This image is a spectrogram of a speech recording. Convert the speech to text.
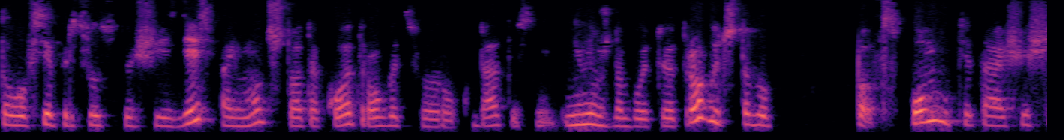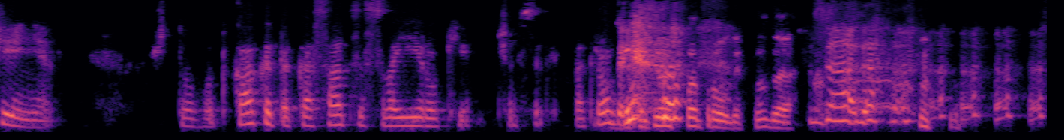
то все присутствующие здесь поймут, что такое трогать свою руку. Да? То есть не нужно будет ее трогать, чтобы вспомнить это ощущение что вот как это касаться своей руки. Сейчас это потрогали. Хотелось потрогать, ну да. Да, да.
